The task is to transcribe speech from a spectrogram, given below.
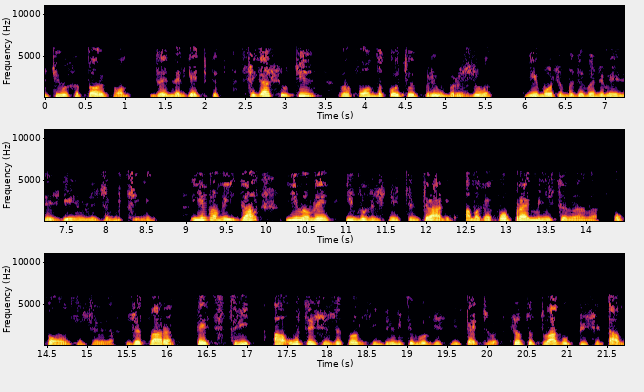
отиваха в този фонд за енергетиката. Сега ще отиде в фонда, който е преобразуван. Ние можем да бъдем енергийно независими. Имаме и газ, имаме и въглишни централи. Ама какво прави министъра на околната среда? Затваря ТЕЦ-3, а утре ще затворят и другите въглишни тецове, защото това го пише там.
